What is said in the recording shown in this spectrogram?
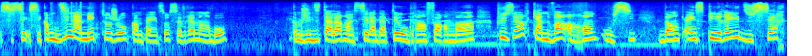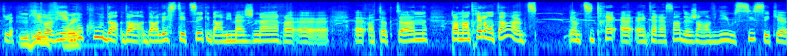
c'est comme dynamique toujours comme peinture, c'est vraiment beau. Comme j'ai dit tout à l'heure, un style adapté au grand format. Plusieurs canevas ronds aussi, donc inspiré du cercle qui revient oui. beaucoup dans, dans- dans l'esthétique et dans l'imaginaire euh, euh, autochtone. Pendant très longtemps, un petit, un petit trait euh, intéressant de Janvier aussi, c'est que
